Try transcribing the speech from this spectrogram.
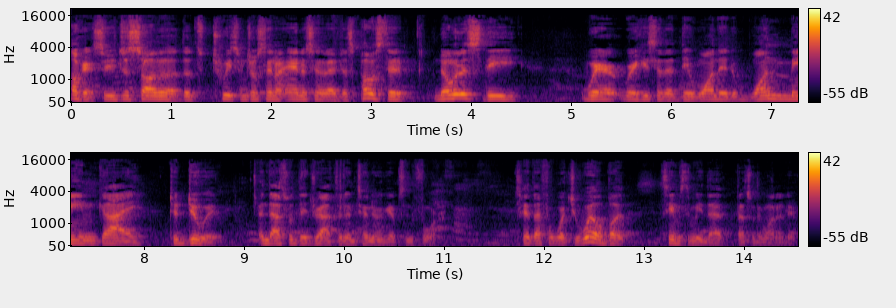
Okay, so you just saw the, the tweets from Josina Anderson that I just posted. Notice the where where he said that they wanted one main guy to do it, and that's what they drafted Antonio Gibson for. Say that for what you will, but seems to me that that's what they want to do.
